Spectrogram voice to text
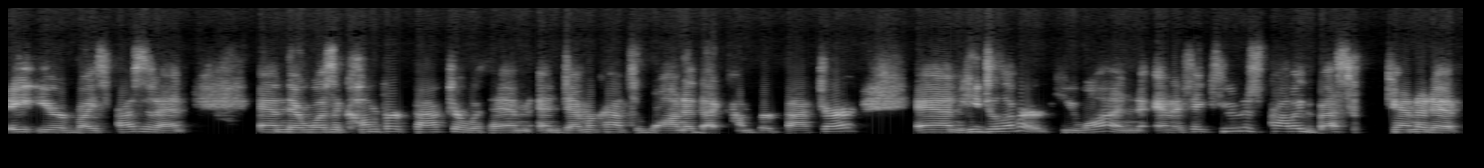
eight year vice president. And there was a comfort factor with him. And Democrats wanted that comfort factor. And he delivered, he won. And I think he was probably the best candidate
